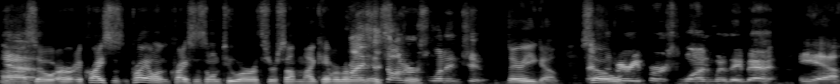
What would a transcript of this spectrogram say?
Yeah. Uh, so, or a crisis, probably on crisis on two Earths or something. I can't remember. Crisis on Earth one and two. There you go. That's so the very first one where they met. Yeah,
